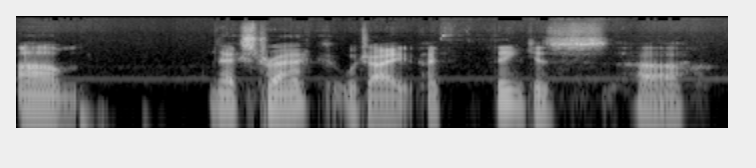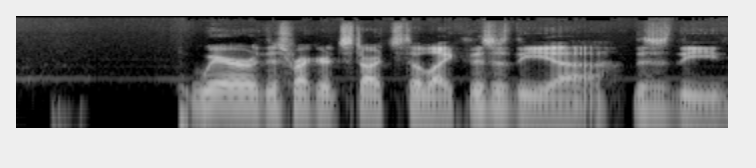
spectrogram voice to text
Um, next track, which I I think is uh, where this record starts to like this is the uh, this is the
